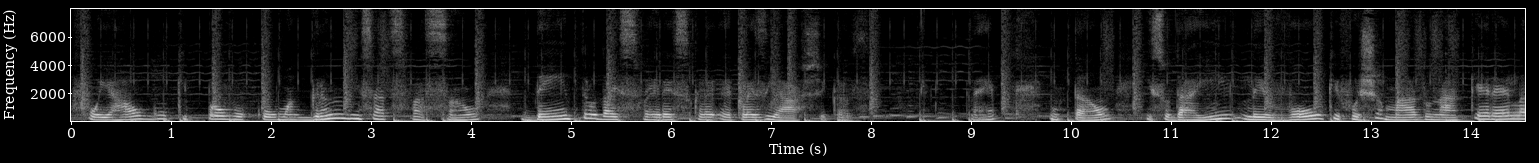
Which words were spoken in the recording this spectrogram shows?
foi algo que provocou uma grande insatisfação dentro da esfera eclesiástica. Né? Então, isso daí levou o que foi chamado na querela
